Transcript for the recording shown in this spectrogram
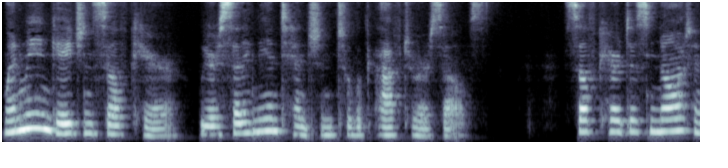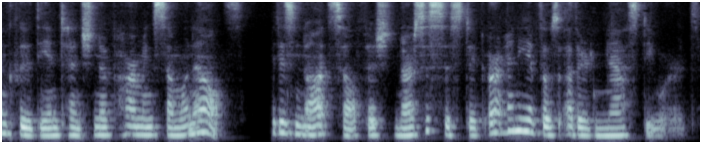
When we engage in self care, we are setting the intention to look after ourselves. Self care does not include the intention of harming someone else. It is not selfish, narcissistic, or any of those other nasty words.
